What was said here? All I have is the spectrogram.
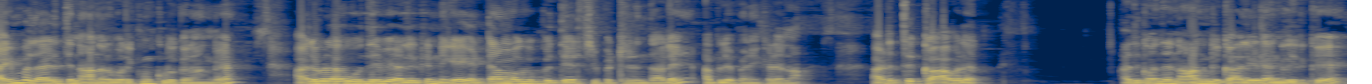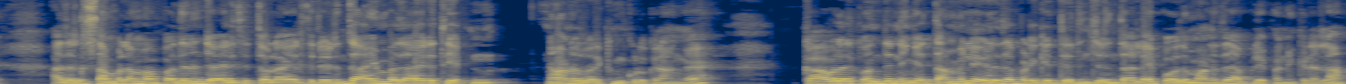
ஐம்பதாயிரத்தி நானூறு வரைக்கும் கொடுக்குறாங்க. அலுவலக உதவியாளருக்கு நீங்கள் எட்டாம் வகுப்பு தேர்ச்சி பெற்றிருந்தாலே அப்ளை பண்ணிக்கிடலாம். அடுத்து காவலர் அதுக்கு வந்து நான்கு காலியிடங்கள் இருக்குது அதற்கு சம்பளமாக பதினஞ்சாயிரத்தி தொள்ளாயிரத்துலேருந்து ஐம்பதாயிரத்தி எட் நானூறு வரைக்கும் கொடுக்குறாங்க. காவலருக்கு வந்து நீங்கள் தமிழ் எழுத படிக்க தெரிஞ்சிருந்தாலே போதுமானது அப்ளை பண்ணிக்கிடலாம்.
